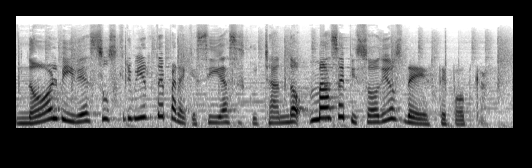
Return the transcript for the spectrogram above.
No olvides suscribirte para que sigas escuchando más episodios de este podcast.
